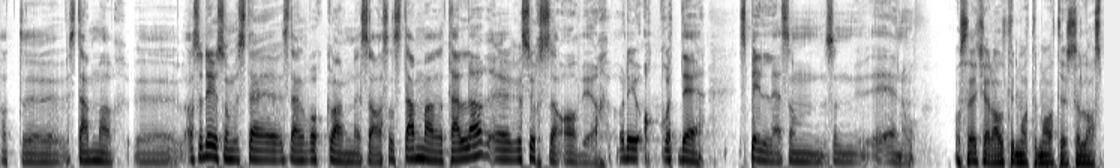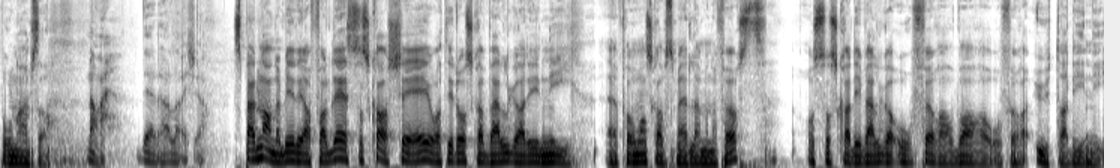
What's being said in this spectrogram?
at uh, stemmer uh, Altså det er jo som Ste- Stein Rokkan sa, så stemmer teller, eh, ressurser avgjør. Og det er jo akkurat det spillet som, som er nå. Og så er ikke det alltid matematisk, som Lars Bonheim sa. Nei, det er det heller ikke. Spennende blir det iallfall. Det som skal skje, er jo at de da skal velge de ni formannskapsmedlemmene først. Og så skal de velge ordfører og varaordfører ut av de ni.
